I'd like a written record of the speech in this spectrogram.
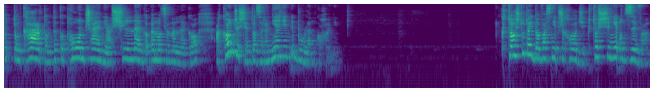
pod tą kartą tego połączenia silnego, emocjonalnego, a kończy się to zranieniem i bólem, kochani. Ktoś tutaj do Was nie przychodzi, ktoś się nie odzywa,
